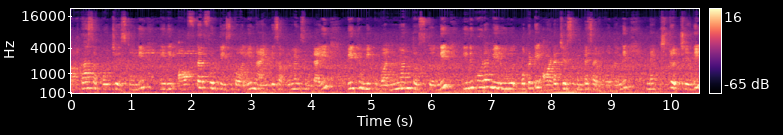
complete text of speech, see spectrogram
బాగా సపోర్ట్ చేస్తుంది. ఇది ఆఫ్టర్ ఫుడ్ తీసుకోవాలి. నైంటీ సప్లిమెంట్స్ ఉంటాయి. వీక్ మీకు వన్ మంత్ వస్తుంది. ఇది కూడా మీరు ఒకటి ఆర్డర్ చేసుకుంటే సరిపోతుంది. నెక్స్ట్ వచ్చేది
